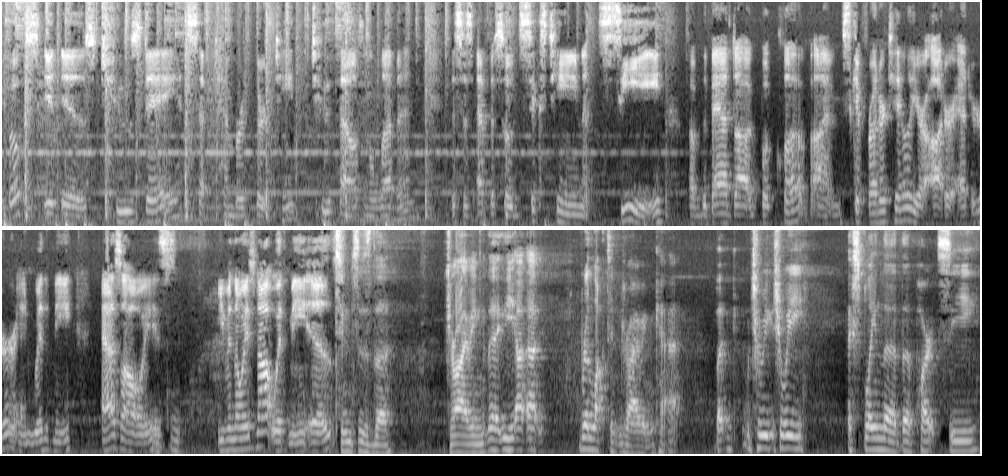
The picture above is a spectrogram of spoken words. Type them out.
folks. It is Tuesday, September 13th, 2011. This is episode 16C of the Bad Dog Book Club. I'm Skip Ruddertail, your otter editor, and with me, as always, even though he's not with me, is. Toonces is the driving, the, the uh, uh, reluctant driving cat. But should we should we explain the the part C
